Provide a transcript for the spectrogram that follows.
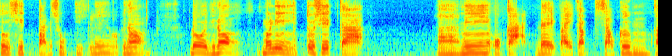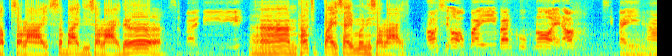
ตู้ชิดปั่นสุกอีกแล้วพี่น้อง โดยพี่น้องเมื่อนี้ตู้ชิดกะอ่ามีโอกาสได้ไปกับสาวกึมกับสาวลาย สบายดีสาวลายเด้อสบายดีอ่าเท่าจะไปไซมื่อนี้สาวลายเขาสิออกไปบ้านโคกน้อยเนาะสิไปหา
